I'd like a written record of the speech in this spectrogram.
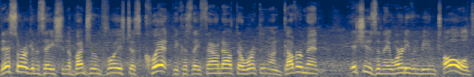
this organization, a bunch of employees just quit because they found out they're working on government issues and they weren't even being told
